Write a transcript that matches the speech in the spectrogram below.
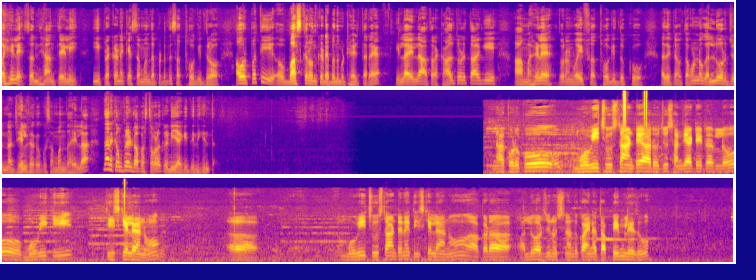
ಮಹಿಳೆ ಸಂಧ್ಯಾ ಅಂತೇಳಿ ಈ ಪ್ರಕರಣಕ್ಕೆ ಸಂಬಂಧಪಟ್ಟಂತೆ ಸತ್ತು ಹೋಗಿದ್ರು, ಅವ್ರ ಪತಿ ಭಾಸ್ಕರ್ ಒಂದು ಕಡೆ ಬಂದ್ಬಿಟ್ಟು ಹೇಳ್ತಾರೆ, ಇಲ್ಲ ಇಲ್ಲ, ಆ ಥರ ಕಾಲು ತುಳಿತಾಗಿ ಆ ಮಹಿಳೆ, ಅಥವಾ ನನ್ನ ವೈಫ್ ಸತ್ತು ಹೋಗಿದ್ದಕ್ಕೂ, ಅದಕ್ಕೆ ನಾವು ತೊಗೊಂಡೋಗಿ ಅಲ್ಲು ಅರ್ಜುನ ಜೈಲಿಗೆ ಹಾಕೋಕ್ಕೂ ಸಂಬಂಧ ಇಲ್ಲ. ನಾನು ಕಂಪ್ಲೇಂಟ್ ವಾಪಸ್ ತೊಗೊಳಕ್ಕೆ ರೆಡಿಯಾಗಿದ್ದೀನಿ ಅಂತ. నా కొడుకు మూవీ చూస్తా అంటే ఆ రోజు సంధ్యా థియేటర్లో మూవీకి తీసుకెళ్ళాను. మూవీ చూస్తా అంటేనే తీసుకెళ్ళాను. అక్కడ అల్లు అర్జున్ వచ్చినందుకు ఆయన తప్పేం లేదు.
